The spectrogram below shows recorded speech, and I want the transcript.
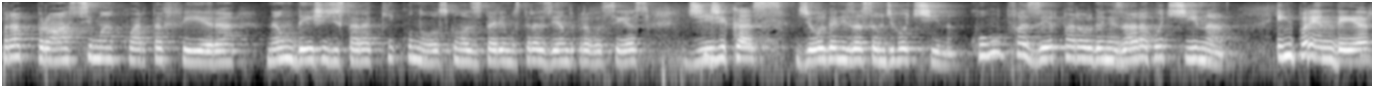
para a próxima quarta-feira. Não deixe de estar aqui conosco, nós estaremos trazendo para vocês dicas, dicas de organização de rotina. Como fazer para organizar a rotina? Empreender,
